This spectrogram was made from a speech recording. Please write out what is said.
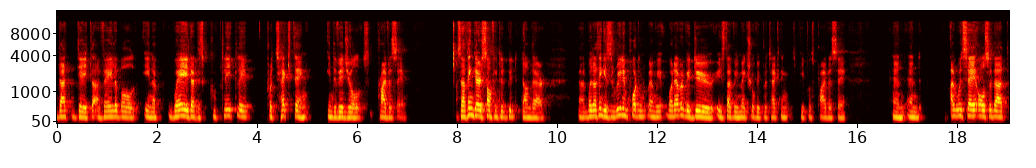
that data available in a way that is completely protecting individuals' privacy. So I think there is something to be done there. Uh, but I think it's really important when we, whatever we do, is that we make sure we're protecting people's privacy. And and I would say also that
